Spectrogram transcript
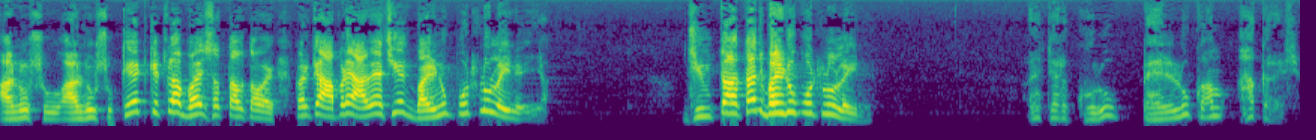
આનું શું? આનું શું? કેટ કેટલા ભય સતાવતા હોય. કારણ કે આપણે આવ્યા છીએ ભયનું પોટલું લઈને અહીંયા. જીવતા હતા જ ભૈંડું પોટલું લઈને. અને ત્યારે ગુરુ પહેલું કામ આ કરે છે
